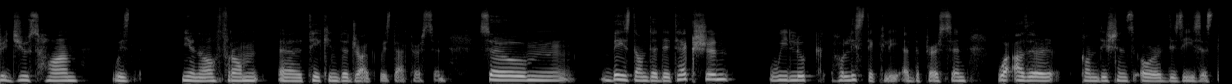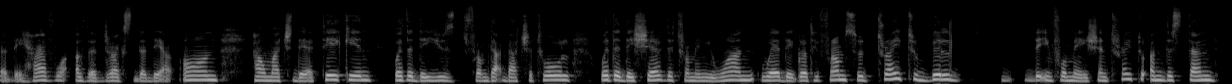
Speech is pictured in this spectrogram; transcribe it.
reduce harm with you know from uh, taking the drug with that person. So um, based on the detection, we look holistically at the person, what other conditions or diseases that they have, what other drugs that they are on, how much they are taking, whether they used from that batch at all, whether they shared it from anyone, where they got it from. So try to build the information, try to understand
